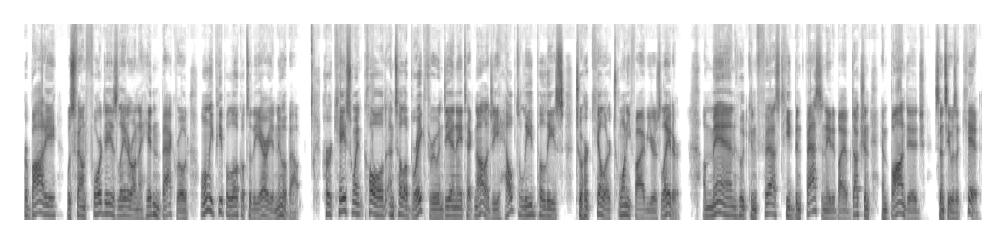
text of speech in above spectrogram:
Her body was found four days later on a hidden back road only people local to the area knew about. Her case went cold until a breakthrough in DNA technology helped lead police to her killer 25 years later. A man who'd confessed he'd been fascinated by abduction and bondage since he was a kid.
